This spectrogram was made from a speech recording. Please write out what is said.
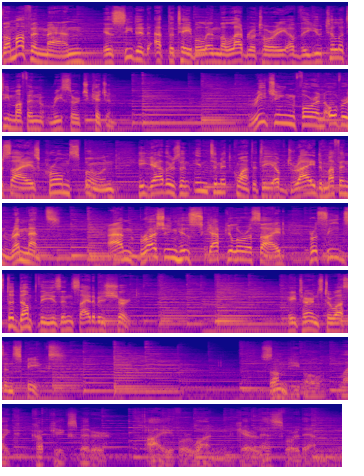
The Muffin Man is seated at the table in the laboratory of the Utility Muffin Research Kitchen. Reaching for an oversized chrome spoon, he gathers an intimate quantity of dried muffin remnants and, brushing his scapular aside, proceeds to dump these inside of his shirt. He turns to us and speaks. Some people like cupcakes better. I, for one, care less for them.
